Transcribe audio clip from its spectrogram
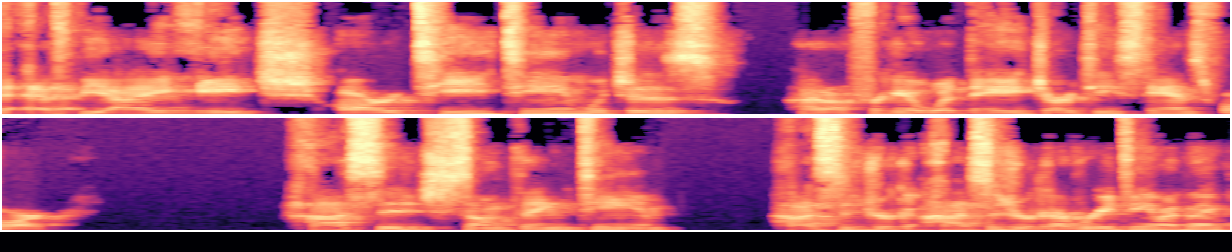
the FBI HRT team, which is I don't forget what the HRT stands for. Hostage something team, hostage rec- hostage recovery team, I think.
